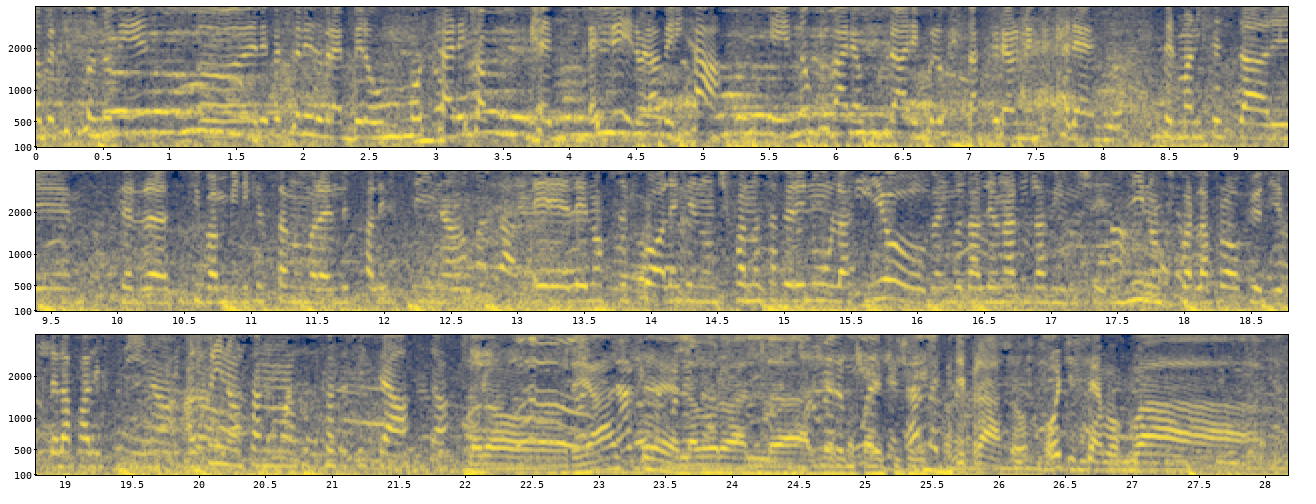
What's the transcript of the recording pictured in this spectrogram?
eh, perché secondo me eh, le persone dovrebbero mostrare ciò che è vero, la verità e non provare a ocultare quello che sta realmente accadendo. Per manifestare per tutti i bambini che stanno morendo in Palestina e le nostre scuole che non ci fanno sapere nulla. Io vengo da Leonardo da Vinci, lì non si parla proprio di, della Palestina, alcuni non sanno manco di cosa si tratta. Sono Rias e lavoro all'azienda panificio di Prato. Oggi siamo qua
